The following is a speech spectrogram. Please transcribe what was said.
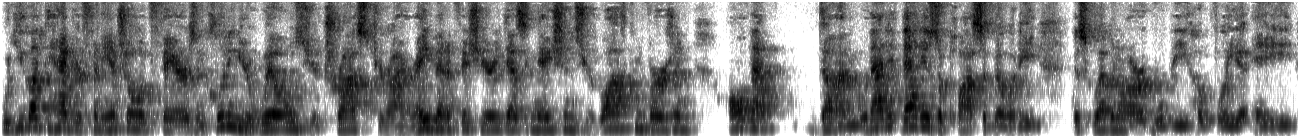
Would you like to have your financial affairs, including your wills, your trust, your IRA beneficiary designations, your Roth conversion, all that done? Well, that, that is a possibility. This webinar will be hopefully a,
